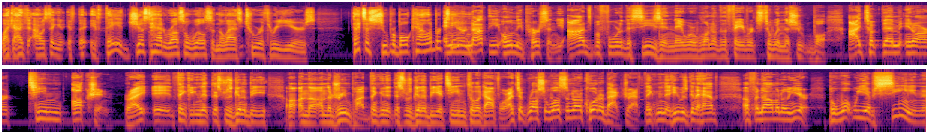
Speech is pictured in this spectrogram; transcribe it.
like I, th- I was thinking, if the, if they had just had Russell Wilson the last two or three years, that's a Super Bowl caliber team. And you're not the only person. The odds before the season, they were one of the favorites to win the Super Bowl. I took them in our team auction, right? Eh, thinking that this was going to be uh, on the on the Dream Pod, thinking that this was going to be a team to look out for. I took Russell Wilson in our quarterback draft, thinking that he was going to have a phenomenal year. But what we have seen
